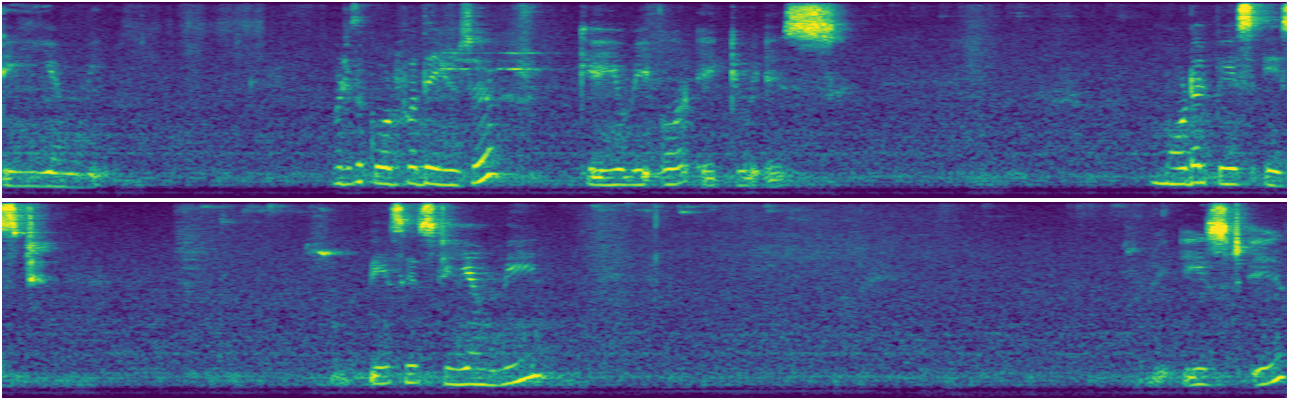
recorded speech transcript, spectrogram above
DMV. What is the code for the user? KUV or AQS. Model piece east. So piece is DMV. East is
